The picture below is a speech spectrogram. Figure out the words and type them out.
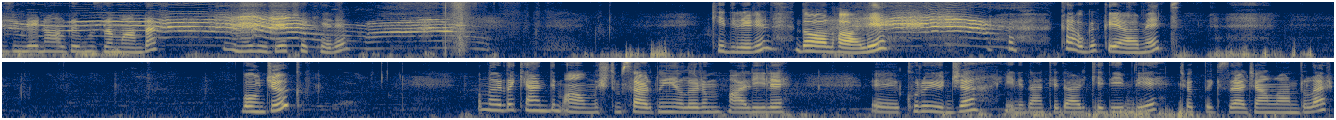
Üzümlerini aldığımız zaman da yine video çekerim. Kedilerin doğal hali. Kavga kıyamet. Boncuk. Bunları da kendim almıştım. Sardunyalarım haliyle e, kuruyunca yeniden tedarik edeyim diye. Çok da güzel canlandılar.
